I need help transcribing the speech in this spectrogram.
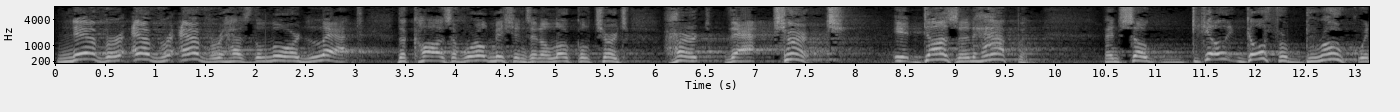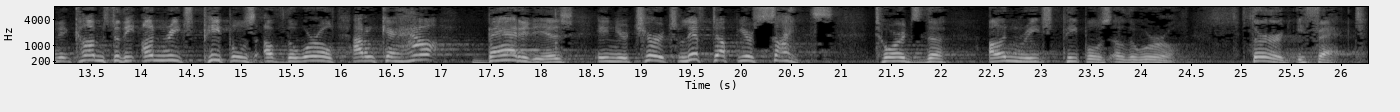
Never, ever, ever has the Lord let the cause of world missions in a local church hurt that church. It doesn't happen. And so go, go for broke when it comes to the unreached peoples of the world. I don't care how bad it is in your church. Lift up your sights towards the unreached peoples of the world. Third effect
